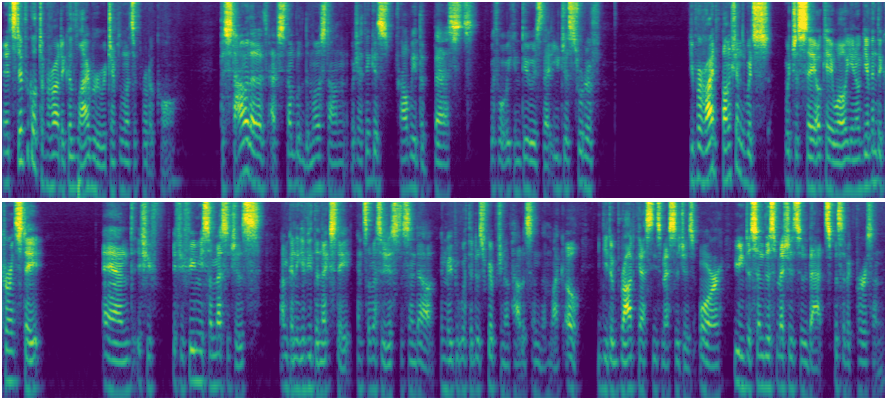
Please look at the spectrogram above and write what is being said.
And it's difficult to provide a good library which implements a protocol. The style that I've, I've stumbled the most on, which I think is probably the best with what we can do, is that you just sort of you provide functions which which just say, okay, well, you know, given the current state, and if you if you feed me some messages, I'm going to give you the next state and some messages to send out, and maybe with a description of how to send them. Like, oh, you need to broadcast these messages, or you need to send this message to that specific person.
